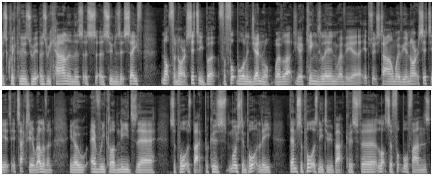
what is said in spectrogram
as quickly as we as we can and as as, as soon as it's safe not for Norwich City, but for football in general, whether that's your Kings Lynn, whether you're Ipswich Town, whether you're Norwich City, it's, it's actually irrelevant. You know, every club needs their supporters back because, most importantly, them supporters need to be back because for lots of football fans,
